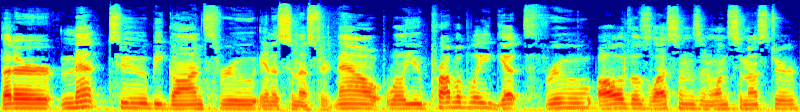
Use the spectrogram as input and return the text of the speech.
that are meant to be gone through in a semester. Now, will you probably get through all of those lessons in one semester?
